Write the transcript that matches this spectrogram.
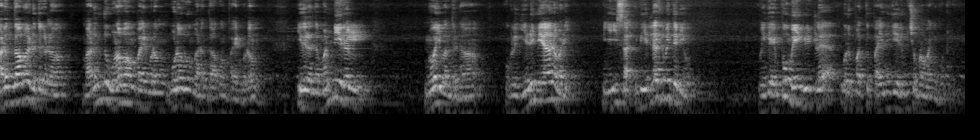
மருந்தாகவும் எடுத்துக்கலாம். மருந்து உணவாகவும் பயன்படும் உணவு மருந்தாகவும் பயன்படும். இதில் அந்த மண்ணீரல் நோய் வந்துன்னா உங்களுக்கு எளிமையான வழி. நீங்கள் ஈஸா இது எல்லாருக்குமே தெரியும். நீங்கள் எப்பவுமே வீட்டில் ஒரு பத்து பதினஞ்சு எலுமிச்சம்பழம் வாங்கி போட்டுருங்க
